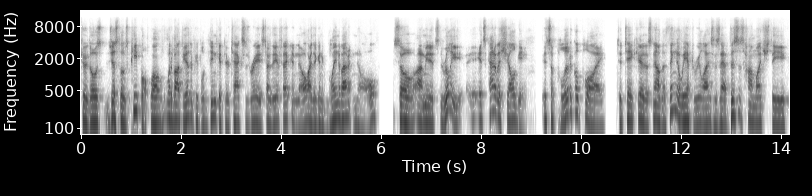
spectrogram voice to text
to those just those people. Well, what about the other people who didn't get their taxes raised? Are they affected? No. Are they going to complain about it? No. So I mean, it's really it's kind of a shell game. It's a political ploy to take care of this. Now, the thing that we have to realize is that this is how much the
